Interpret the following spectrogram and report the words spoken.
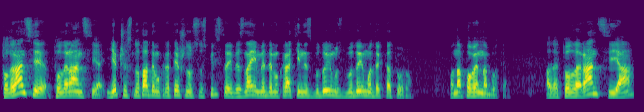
Толеранція, толеранція є чеснота демократичного суспільства, і без неї ми демократії не збудуємо, збудуємо диктатуру. Вона повинна бути. Але толеранція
